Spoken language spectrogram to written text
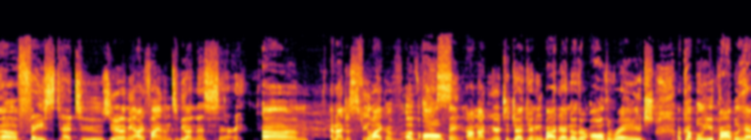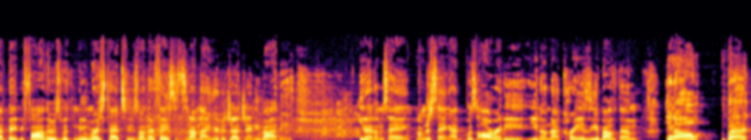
uh, face tattoos. You know what I mean? I find them to be unnecessary. Um, and I just feel like of, of all things, I'm not here to judge anybody. I know they're all the rage. A couple of you probably have baby fathers with numerous tattoos on their faces, and I'm not here to judge anybody. You know what I'm saying? I'm just saying I was already, you know, not crazy about them. You know, but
